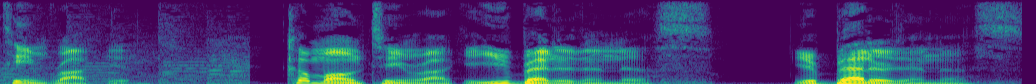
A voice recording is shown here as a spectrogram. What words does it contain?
Team Rocket. Come on, Team Rocket. You better than this. You're better than this.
